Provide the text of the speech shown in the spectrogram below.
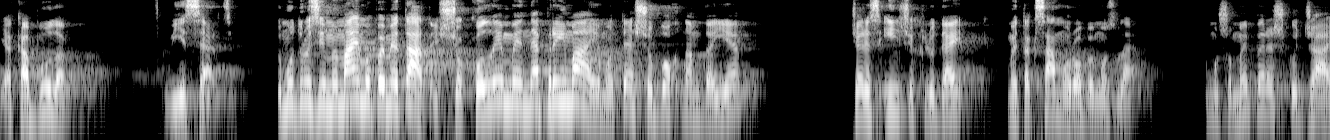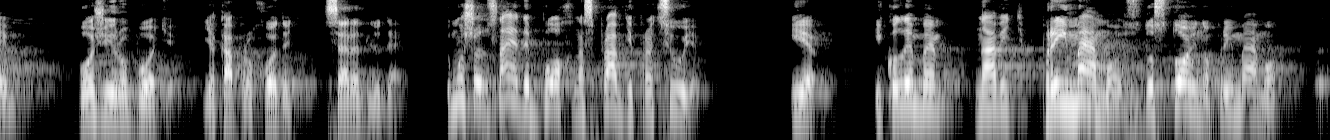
яка була в її серці. Тому, друзі, ми маємо пам'ятати, що коли ми не приймаємо те, що Бог нам дає через інших людей, ми так само робимо зле. Тому що ми перешкоджаємо Божій роботі, яка проходить серед людей. Тому що, знаєте, Бог насправді працює. І, і коли ми навіть приймемо, достойно приймемо е,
